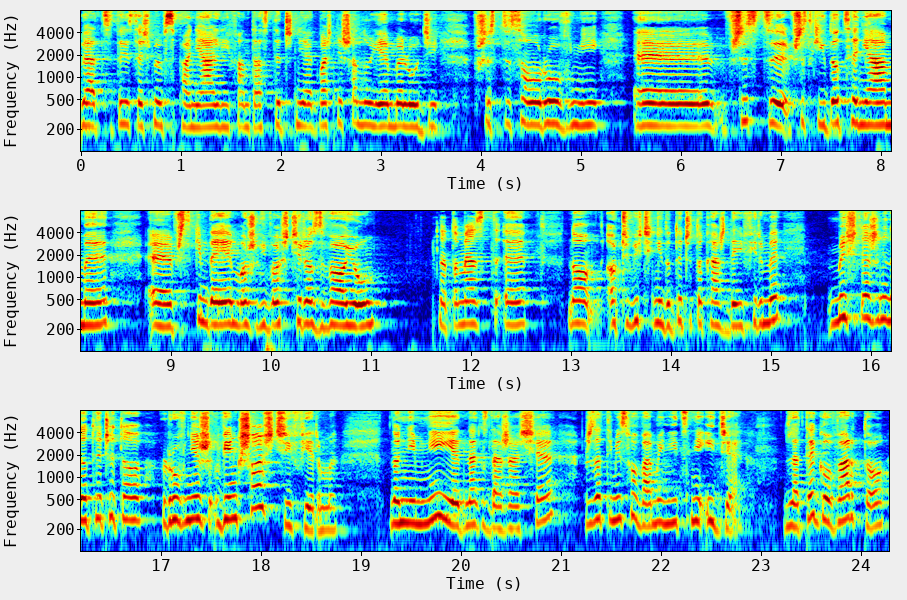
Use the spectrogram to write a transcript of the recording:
jak to jesteśmy wspaniali, fantastyczni, jak właśnie szanujemy ludzi, wszyscy są równi, e, wszyscy, wszystkich doceniamy, e, wszystkim dajemy możliwości rozwoju. Natomiast y, no, oczywiście nie dotyczy to każdej firmy. Myślę, że nie dotyczy to również większości firm. No niemniej jednak zdarza się, że za tymi słowami nic nie idzie. Dlatego warto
